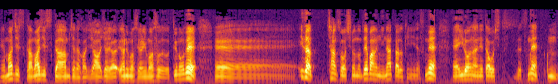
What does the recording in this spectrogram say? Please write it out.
えマジっすか、マジっすか、みたいな感じで、ああ、じゃあやります、やりますっていうので、えー、いざチャンスお城の出番になった時にですね、えー、いろんなネタをしつつですね、うん。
